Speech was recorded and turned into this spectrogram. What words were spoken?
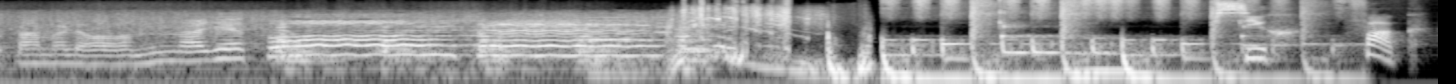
утомленное солнце. Психфак.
